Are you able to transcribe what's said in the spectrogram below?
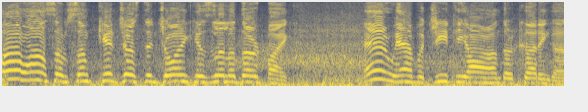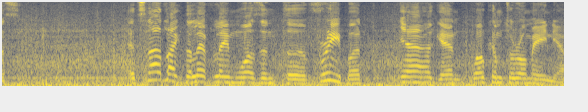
oh, awesome. Some kid just enjoying his little dirt bike and we have a GTR undercutting us. It's not like the left lane wasn't uh, free but yeah again welcome to Romania.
